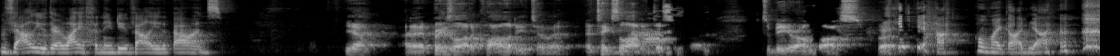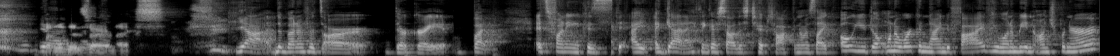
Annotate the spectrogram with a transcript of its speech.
value their life and they do value the balance. Yeah. And it brings a lot of quality to it. It takes a lot of discipline to be your own boss. But, yeah. Oh my God. Yeah. but it is very nice. Yeah. The benefits are, they're great. But it's funny because I, again, I think I saw this TikTok and it was like, oh, you don't want to work a nine to five. You want to be an entrepreneur.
